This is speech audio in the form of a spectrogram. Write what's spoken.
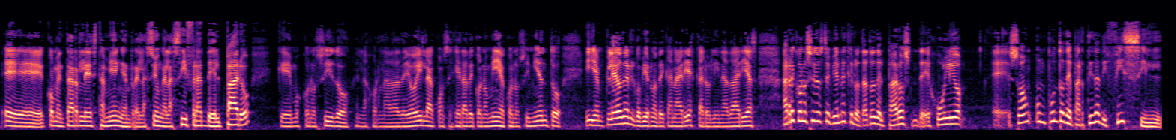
eh, comentarles también en relación a las cifras del paro que hemos conocido en la jornada de hoy, la consejera de Economía, Conocimiento y Empleo del Gobierno de Canarias, Carolina Darias, ha reconocido este viernes que los datos del paro de julio eh, son un punto de partida difícil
